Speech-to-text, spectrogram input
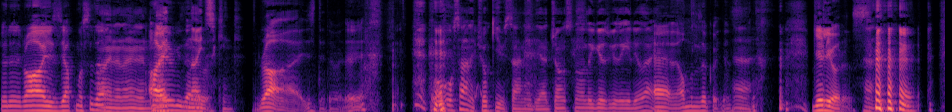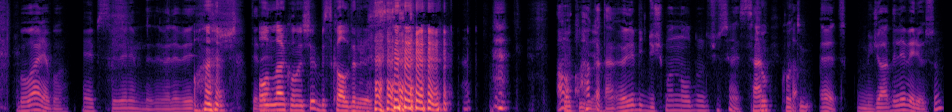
şöyle rise yapması da aynen aynen Ayrı Night, güzel Night's King. rise dedi böyle. O, o sahne çok iyi bir sahneydi ya. Jon Snow'la göz göze geliyorlar ya. Evet, amınıza koyacağız. He. Geliyoruz. Bu var ya bu. Hepsi benim dedi böyle bir dedi. Onlar konuşur biz kaldırırız. Ama çok hakikaten öyle bir düşmanın olduğunu düşünsene. Sen Çok kötü. evet mücadele veriyorsun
